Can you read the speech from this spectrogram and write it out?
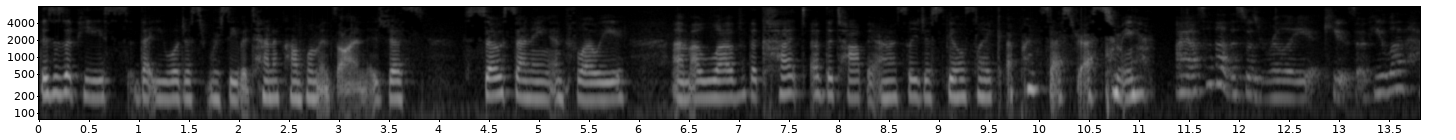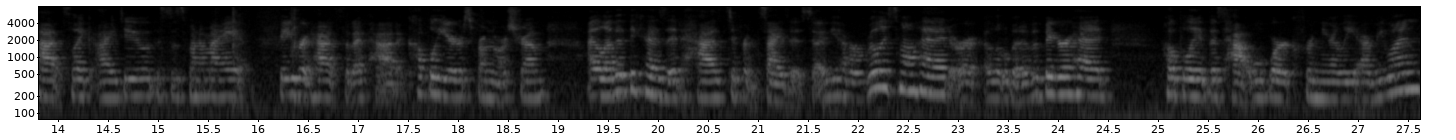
this is a piece that you will just receive a ton of compliments on. It's just so stunning and flowy. Um, I love the cut of the top. It honestly just feels like a princess dress to me. I also thought this was really cute. So if you love hats like I do, this is one of my favorite hats that I've had a couple years from Nordstrom. I love it because it has different sizes. So if you have a really small head or a little bit of a bigger head, hopefully this hat will work for nearly everyone.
